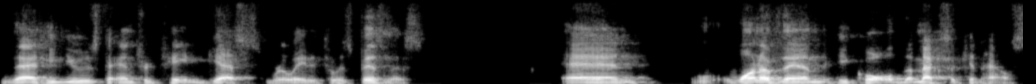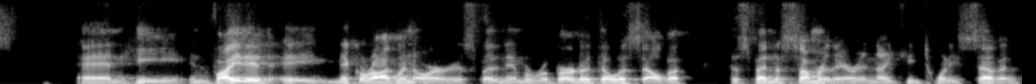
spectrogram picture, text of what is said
that he used to entertain guests related to his business. And one of them he called the Mexican House. And he invited a Nicaraguan artist by the name of Roberto de la Selva to spend a summer there in 1927.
